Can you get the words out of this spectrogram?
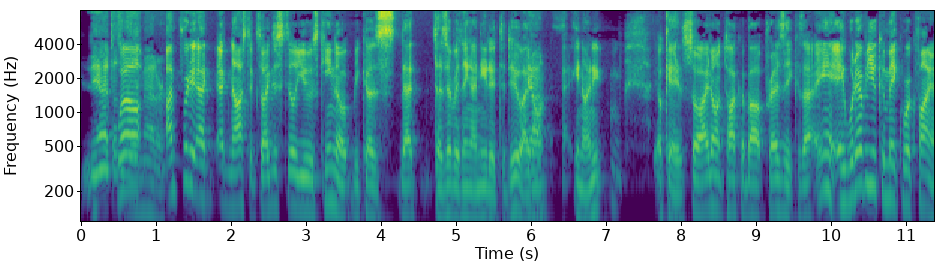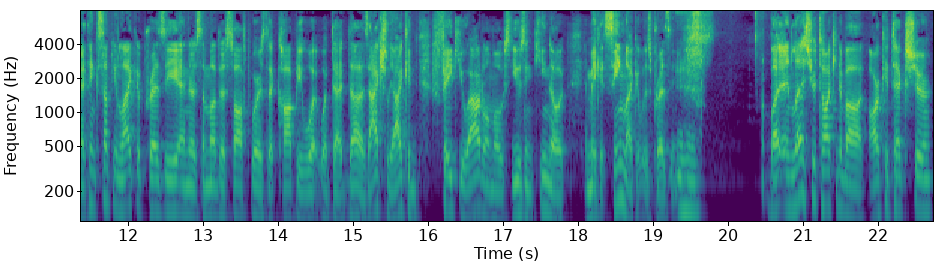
yeah, it doesn't Well, really matter? I'm pretty ag- agnostic, so I just still use Keynote because that does everything I needed to do. I Yeah. don't, you know, I need. Okay, so I don't talk about Prezi because I, hey, whatever you can make work fine. I think something like a Prezi and there's some other softwares that copy what what that does. Actually, I could fake you out almost using Keynote and make it seem like it was Prezi. Mm-hmm. But unless you're talking about architecture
